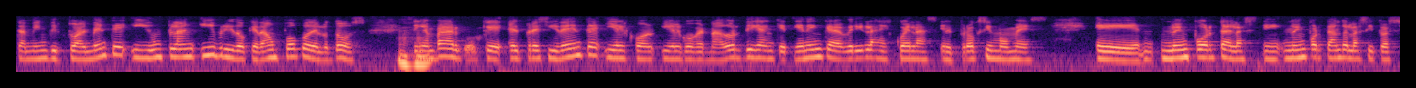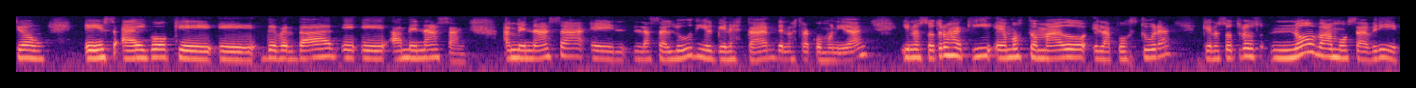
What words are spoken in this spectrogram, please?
también virtualmente y un plan híbrido que da un poco de los dos. Sin embargo, que el presidente y el, y el gobernador digan que tienen que abrir las escuelas el próximo mes eh, no importa las, eh, no importando la situación, es algo que eh, de verdad amenazan, amenaza la salud y el bienestar de nuestra comunidad. Y nosotros aquí hemos tomado la postura que nosotros no vamos a abrir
